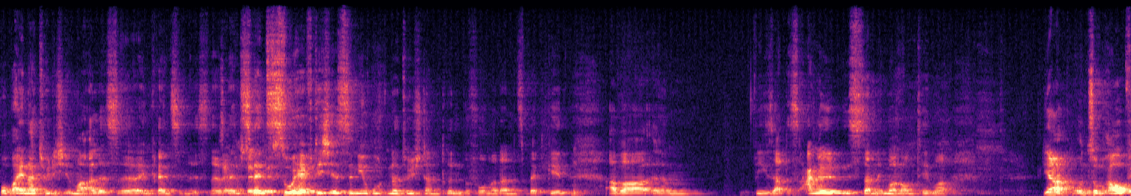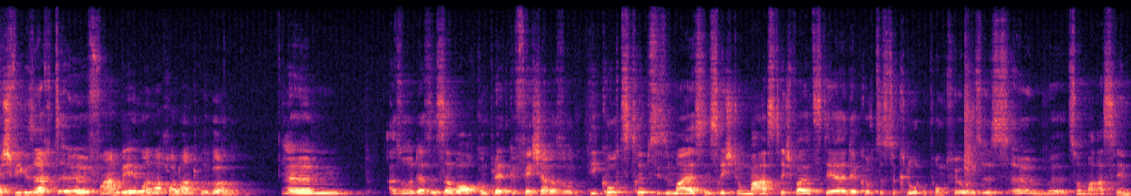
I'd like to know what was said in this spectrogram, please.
Wobei natürlich immer alles äh, in Grenzen ist. Ne? Wenn es zu heftig ist, sind die Routen natürlich dann drin, bevor wir dann ins Bett gehen. Aber ähm, wie gesagt, das Angeln ist dann immer noch ein Thema. Ja, und zum Raubfisch, wie gesagt, äh, fahren wir immer nach Holland rüber. Ähm, also das ist aber auch komplett gefächert. Also die Kurztrips, die sind meistens Richtung Maastricht, weil es der, der kürzeste Knotenpunkt für uns ist, ähm, äh, zum Maas hin.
